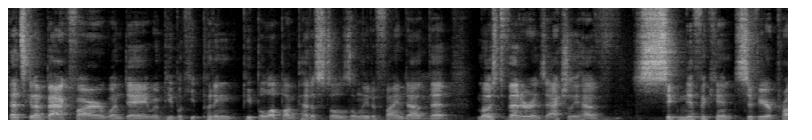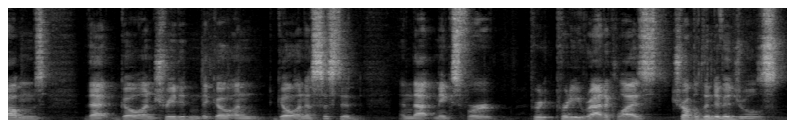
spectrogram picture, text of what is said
that's going to backfire one day when people keep putting people up on pedestals only to find out mm-hmm. that most veterans actually have significant severe problems that go untreated and that go un, go unassisted and that makes for pretty, pretty radicalized troubled individuals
